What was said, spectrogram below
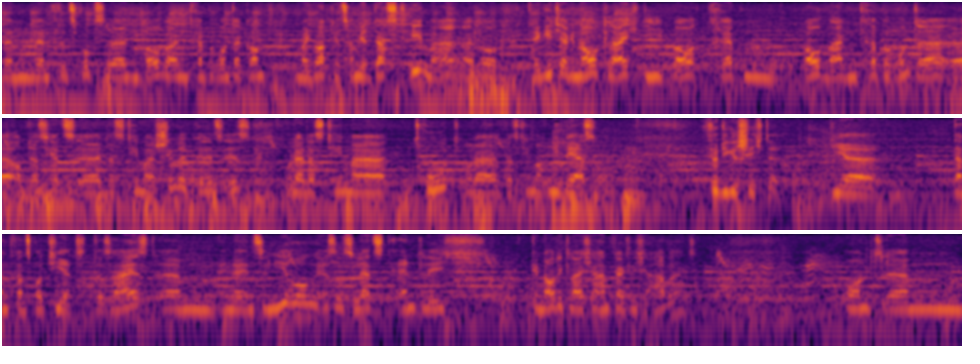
wenn, wenn Fritz Fuchs äh, die Bauwagentreppe runterkommt, oh mein Gott, jetzt haben wir das Thema. Also der geht ja genau gleich die Bautreppen, Bauwagentreppe runter, äh, ob das jetzt äh, das Thema Schimmelpilz ist oder das Thema Tod oder das Thema Universum mhm. für die Geschichte, die er dann transportiert. Das heißt, ähm, in der Inszenierung ist es letztendlich genau die gleiche handwerkliche Arbeit. Und ähm,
